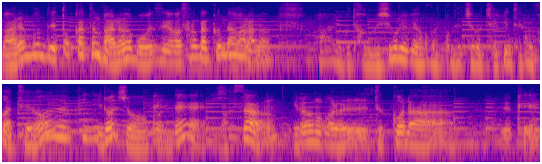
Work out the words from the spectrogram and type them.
많은 분들이 똑같은 반응을 보이세요. 상담 끝나고 나면 아 이거 다 의식으로 얘기한 것 같은데 제가 되긴 된 것 같아요. 어. 이러죠. 네. 근데 막상 이런 걸 듣거나 이렇게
